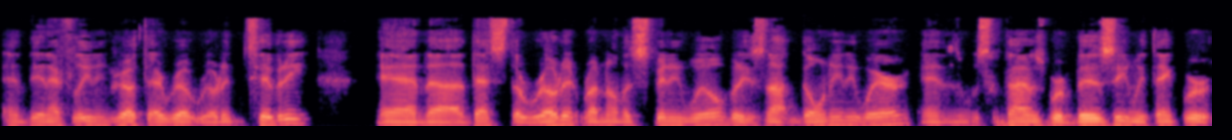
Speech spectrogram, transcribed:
And then after Leading Growth, I wrote Rodentivity and uh, that's the rodent running on the spinning wheel, but he's not going anywhere. And sometimes we're busy and we think we're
